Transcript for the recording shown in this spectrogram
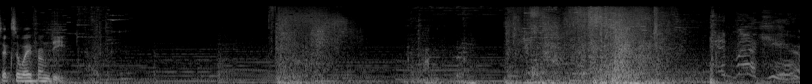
Six away from deep. Get back here.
